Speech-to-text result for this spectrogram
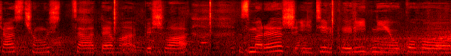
час чомусь ця тема пішла з мереж, і тільки рідні, у кого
